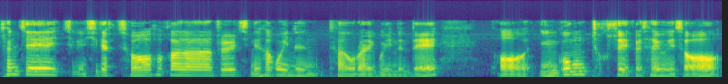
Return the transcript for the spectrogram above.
현재 지금 식약처 허가를 진행하고 있는 상황으로 알고 있는데 어, 인공 척수액을 사용해서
